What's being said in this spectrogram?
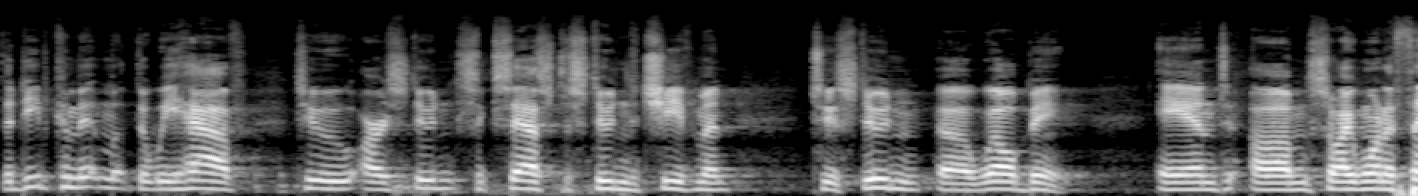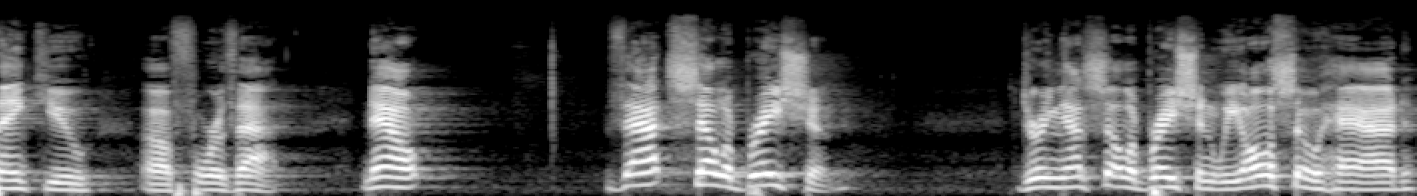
the deep commitment that we have to our student success, to student achievement, to student uh, well being. And um, so I want to thank you uh, for that. Now, that celebration, during that celebration, we also had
